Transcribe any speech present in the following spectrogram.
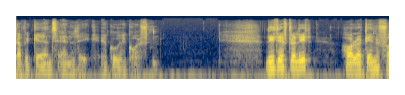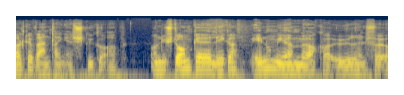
der ved gadens anlæg er gået i grøften. Lidt efter lidt holder denne folkevandring af skygger op, og Ny Stormgade ligger endnu mere mørk og øde end før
